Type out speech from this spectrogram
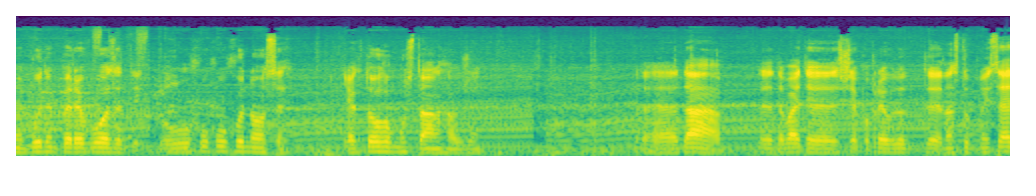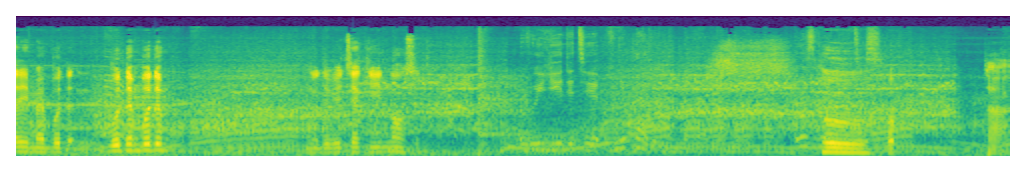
Ми будемо перевозити. Уху-хуху носе. Як того мустанга вже. Е, да. е, Давайте ще по приводу е, наступної серії ми будемо. Будем, будем. Ну дивіться, як її носить. Вы едете в неправильном направлении. Ух, Развернитесь. по- Так,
